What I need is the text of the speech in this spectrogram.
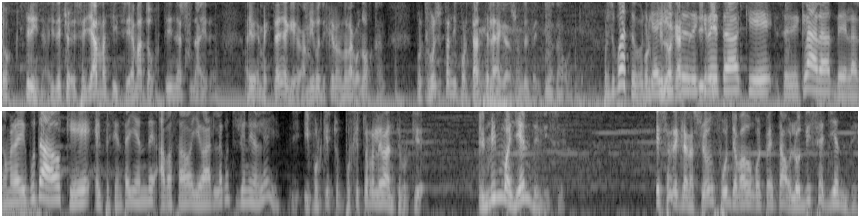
Doctrina. Y de hecho se llama así, se llama Doctrina Schneider. A mí me extraña que amigos de izquierda no la conozcan. Porque por eso es tan importante la declaración del 22 de agosto. Por supuesto, porque, Porque ahí lo que se y- decreta que se declara de la Cámara de Diputados que el presidente Allende ha pasado a llevar la constitución y las leyes. ¿Y, y por, qué esto, por qué esto es relevante? Porque el mismo Allende dice. Esa declaración fue un llamado a un golpe de Estado. Lo dice Allende.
